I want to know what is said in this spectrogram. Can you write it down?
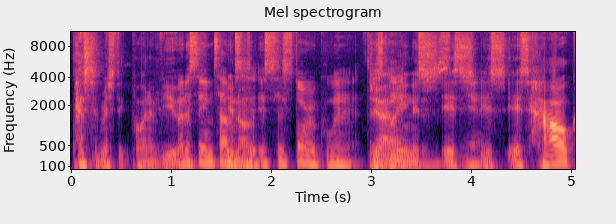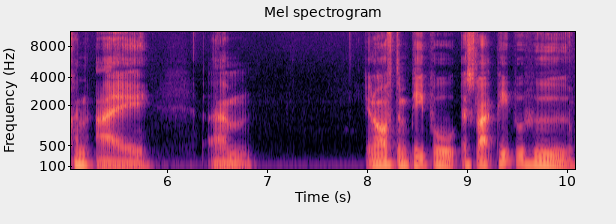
pessimistic point of view. But at the same time, you it's, know? it's historical, isn't it? Do you know what I mean? It's it's, yeah. it's it's how can I, um, you know, often people. It's like people who.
